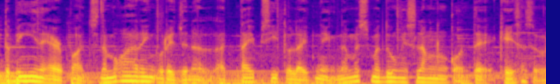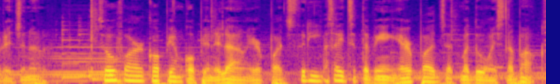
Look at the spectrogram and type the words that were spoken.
Tabingi na AirPods na mukha ring original at Type-C to Lightning na mas madungis lang ng konti kaysa sa original. So far, kopyang-kopya nila ang AirPods 3 aside sa tabinging AirPods at madungis na box.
